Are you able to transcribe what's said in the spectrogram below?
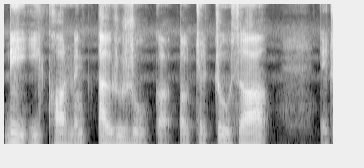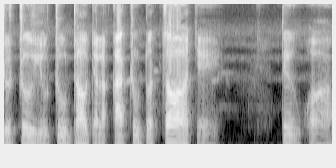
đi ý khó nâng tàu rù rù có tàu chờ trụ gió chỉ chú trụ yếu trụ thâu cho là cá trụ tuột cho chế tự ở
